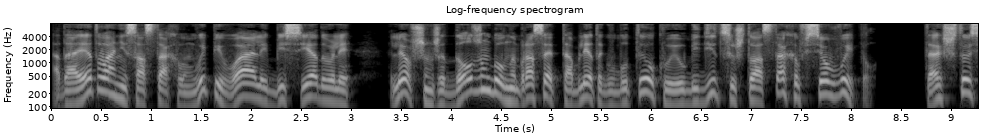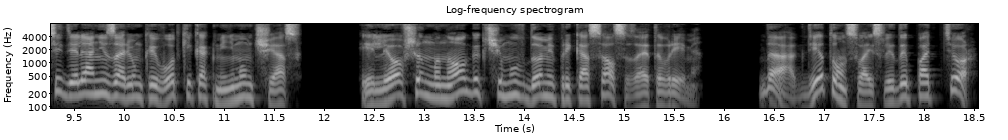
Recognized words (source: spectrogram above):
А до этого они с Астаховым выпивали, беседовали. Левшин же должен был набросать таблеток в бутылку и убедиться, что Астахов все выпил. Так что сидели они за рюмкой водки как минимум час. И Левшин много к чему в доме прикасался за это время. Да, где-то он свои следы подтер,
